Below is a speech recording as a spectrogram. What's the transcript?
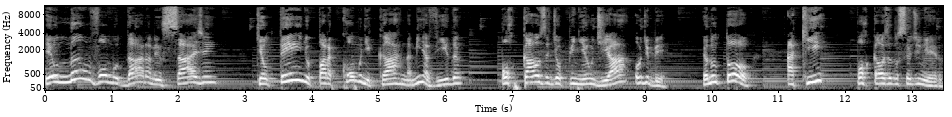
Eu não vou mudar a mensagem que eu tenho para comunicar na minha vida por causa de opinião de A ou de B. Eu não estou aqui por causa do seu dinheiro.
